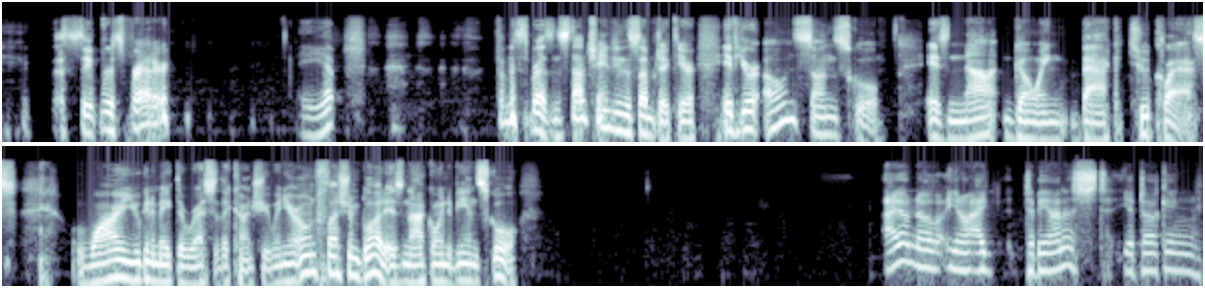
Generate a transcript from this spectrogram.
a super spreader. Yep. But Mr. President, stop changing the subject here. If your own son's school is not going back to class, why are you going to make the rest of the country when your own flesh and blood is not going to be in school? I don't know. You know, I to be honest, you're talking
